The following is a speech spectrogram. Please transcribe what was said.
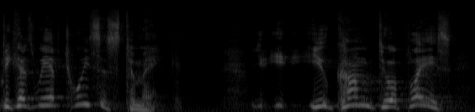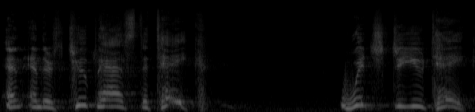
Because we have choices to make. You, you come to a place and, and there's two paths to take. Which do you take?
